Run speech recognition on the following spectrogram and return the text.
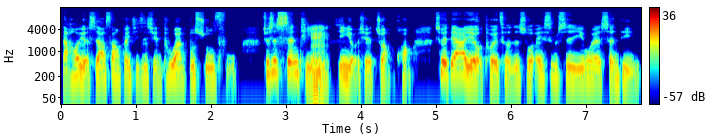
然后也是要上飞机之前突然不舒服，就是身体已经有一些状况，嗯、所以大家也有推测，就是说，哎，是不是因为身体？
